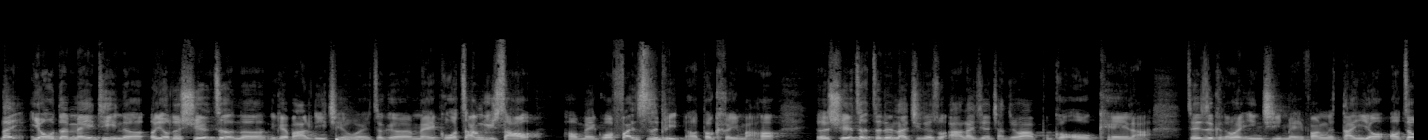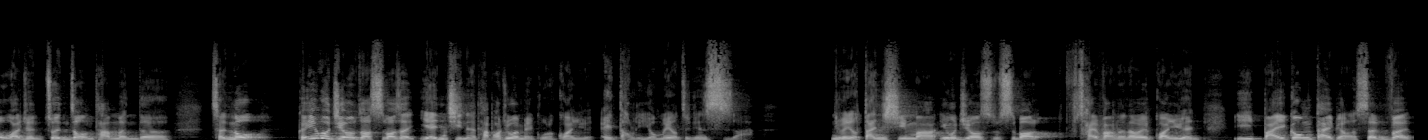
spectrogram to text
那有的媒体呢，呃，有的学者呢，你可以把它理解为这个美国张宇韶，好，美国范世平啊，都可以嘛，哈。有的学者针对赖清德说啊，赖清德讲这话不够 OK 啦，这次可能会引起美方的担忧哦，这我完全尊重他们的承诺。可英国金融时报是很严谨的，他跑去问美国的官员，哎，到底有没有这件事啊？你们有担心吗？英国金融时报采访的那位官员以白宫代表的身份。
